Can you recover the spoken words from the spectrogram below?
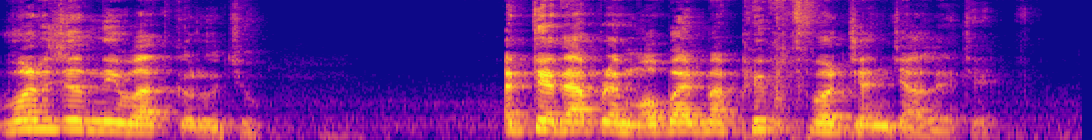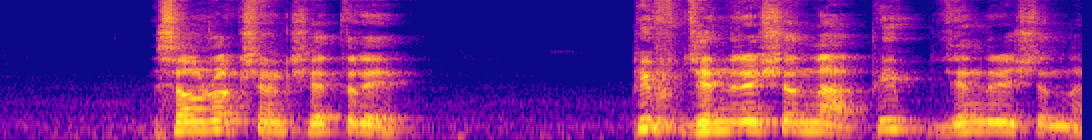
વર્ઝનની વાત કરું છું. અત્યારે આપણે મોબાઈલમાં ફિફ્થ વર્ઝન ચાલે છે. સંરક્ષણ ક્ષેત્રે ફિફ્થ જનરેશનના ફિફ્થ જનરેશનના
